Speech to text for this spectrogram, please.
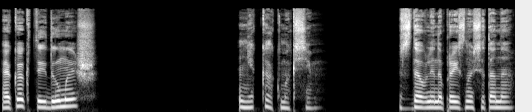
«А как ты думаешь?» «Никак, Максим», — сдавленно произносит она.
